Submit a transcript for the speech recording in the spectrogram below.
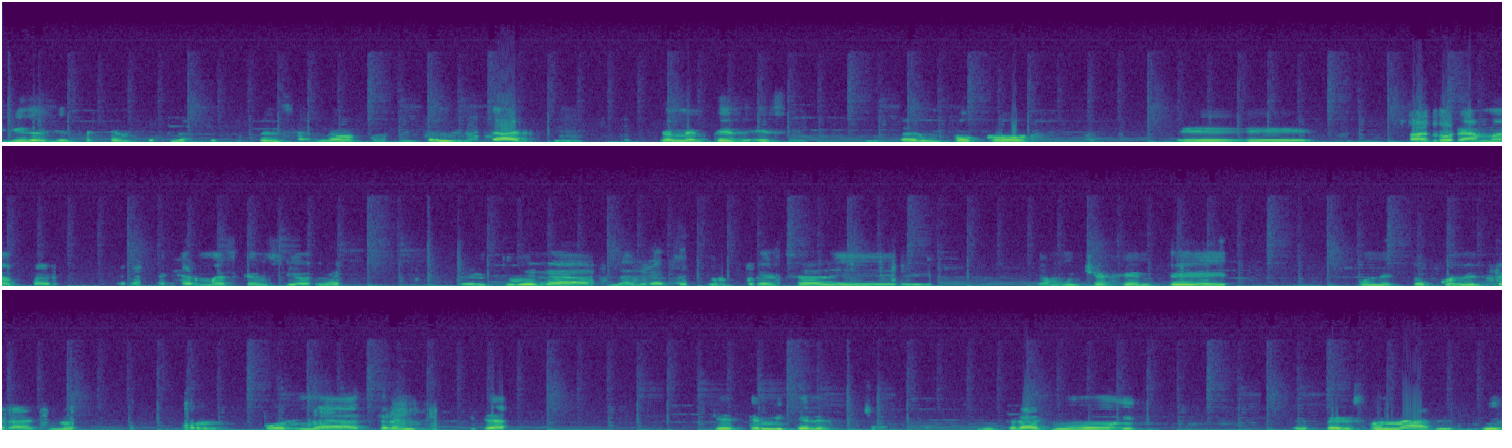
Y esta canción la que estoy pensando como en calentar, precisamente es, es un poco eh, panorama para sacar más canciones, pero tuve la, la grata sorpresa de que mucha gente conectó con el track, ¿no? Por, por la tranquilidad que te emite el escuchar. Es un track muy eh, personal, muy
